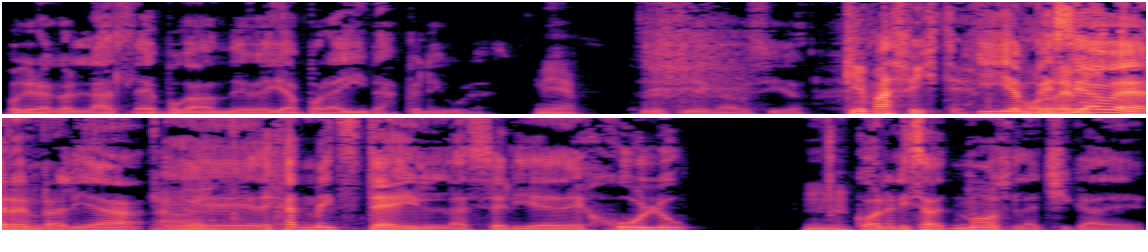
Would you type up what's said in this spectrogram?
porque era la, la época donde veía por ahí las películas. bien. Que haber sido. ¿Qué más viste? Y empecé a ver, en realidad, A ver. eh, The Handmaid's Tale, la serie de Hulu, con Elizabeth Moss, la chica de,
